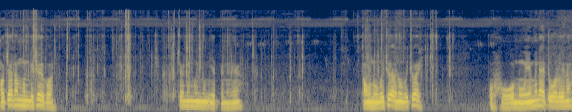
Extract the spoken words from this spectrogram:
เอาเจ้าน้ำมันไปช่วยก่อน เจ้าน้ำมันลงเอียดไปไหนแล้ว เอาหนูไปช่วยเอาหนูไปช่วย โอ้โห หนูยังไม่ได้ตัวเลยนะ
